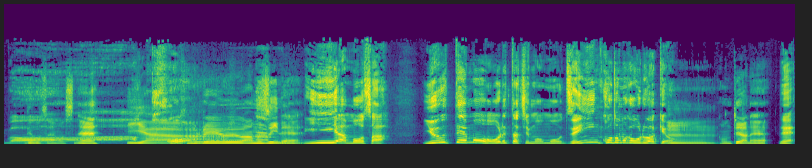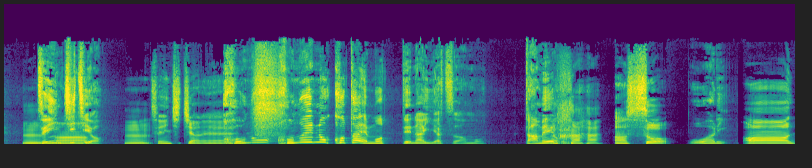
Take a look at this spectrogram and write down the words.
ででございますね。いやこれはむずいね。いやもうさ言うてもう俺たちももう全員子供がおるわけよ、ーうん。本当やね。ね。うん。全員父よ。うん。全員ちっちやね。このこの絵の答え持ってないやつはもうダメよ。あ、そう。終わりあー、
